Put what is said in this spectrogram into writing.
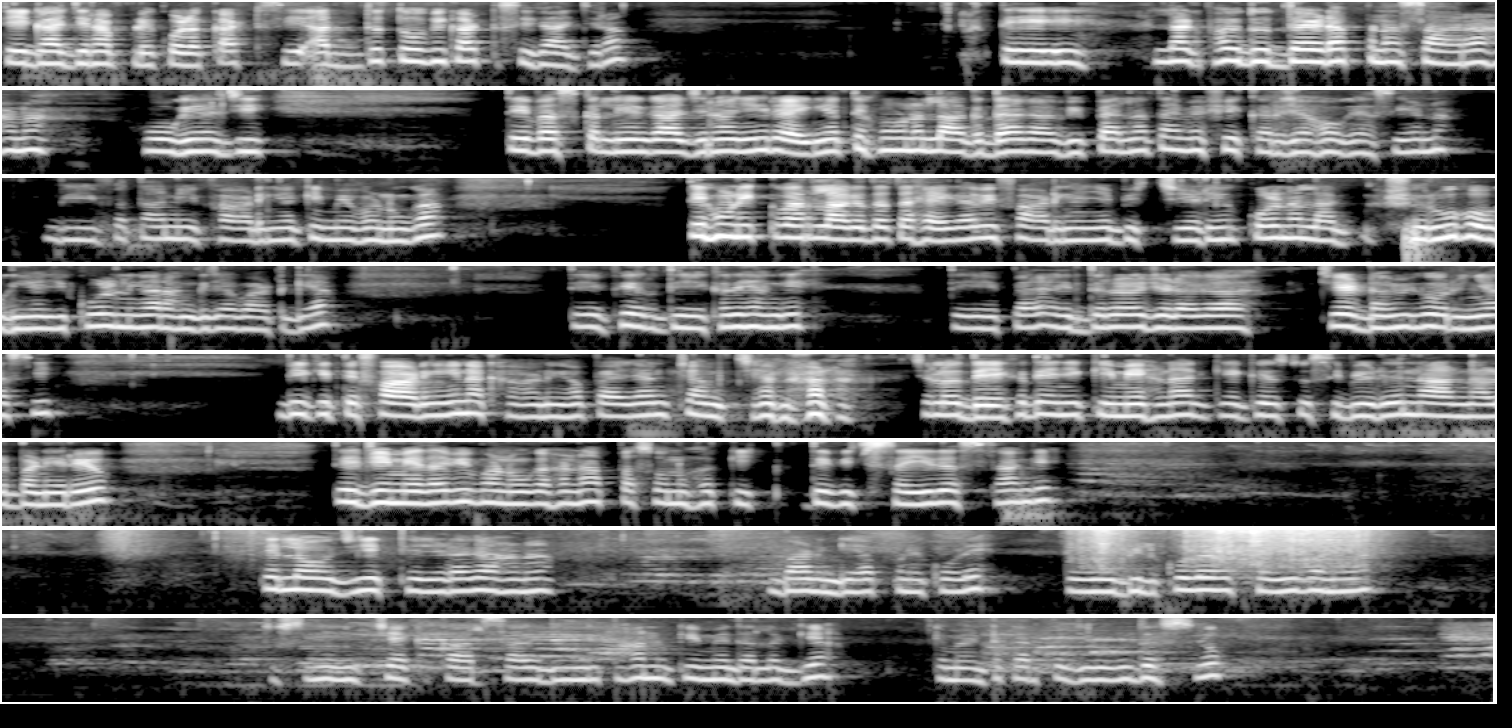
ਤੇ ਗਾਜਰਾਂ ਆਪਣੇ ਕੋਲ ਘੱਟ ਸੀ, ਅੱਧ ਤੋਂ ਵੀ ਘੱਟ ਸੀ ਗਾਜਰਾਂ। ਤੇ ਲਗਭਗ ਦੁੱਧ ਜਿਹੜਾ ਆਪਣਾ ਸਾਰਾ ਹਨਾ, ਹੋ ਗਿਆ ਜੀ। ਤੇ ਬਸ ਕੱਲੀਆਂ ਗਾਜਰਾਂ ਹੀ ਰਹਿ ਗਈਆਂ ਤੇ ਹੁਣ ਲੱਗਦਾ ਹੈਗਾ ਵੀ ਪਹਿਲਾਂ ਤਾਂ ਐਵੇਂ ਫਿਕਰ ਜਿਹਾ ਹੋ ਗਿਆ ਸੀ ਹਨਾ, ਵੀ ਪਤਾ ਨਹੀਂ ਫਾੜੀਆਂ ਕਿਵੇਂ ਬਣੂਗਾ। ਤੇ ਹੁਣ ਇੱਕ ਵਾਰ ਲੱਗਦਾ ਤਾਂ ਹੈਗਾ ਵੀ ਫਾੜੀਆਂ ਜਾਂ ਵਿੱਚ ਜਿਹੜੀਆਂ ਘੁਲਣ ਲੱਗ, ਸ਼ੁਰੂ ਹੋ ਗਈਆਂ ਜੀ, ਘੁਲਣੀਆਂ ਰੰਗ ਜਿਹਾ ਵਟ ਗਿਆ। ਤੇ ਫਿਰ ਦੇਖਦੇ ਆਂਗੇ ਤੇ ਇੱਧਰ ਜਿਹੜਾ ਗਾ ਝੇਡਾਂ ਵੀ ਹੋ ਰਹੀਆਂ ਸੀ, ਵੀ ਕਿਤੇ ਫਾੜੀਆਂ ਹੀ ਨਾ ਖਾਣੀਆਂ ਪੈ ਜਾਣ ਚਮਚਿਆਂ ਨਾਲ। ਚਲੋ ਦੇਖਦੇ ਆਂ ਜੀ ਕਿਵੇਂ ਹਨਾ ਅੱਗੇ ਅੱਗੇ ਤੁਸੀਂ ਵੀਡੀਓ ਨਾਲ ਨਾਲ ਬਣੇ ਰਹੋ। ਤੇ ਜਿਵੇਂ ਦਾ ਵੀ ਬਣੂਗਾ ਹਨਾ, ਆਪਾਂ ਤੁਹਾਨੂੰ ਹਕੀਕਤ ਦੇ ਵਿੱਚ ਸਹੀ ਦੱਸਾਂਗੇ। ਤੇ ਲਓ ਜੀ, ਇੱਥੇ ਜਿਹੜਾ ਗਾ ਹਨਾ, ਬਣ ਗਿਆ ਆਪਣੇ ਕੋਲੇ ਤੇ ਬਿਲਕੁਲ ਸਹੀ ਬਣਿਆ। ਤੁਸੀਂ ਚੈੱਕ ਕਰ ਸਕਦੇ ਹੋ ਤੁਹਾਨੂੰ ਕਿਵੇਂ ਦਾ ਲੱਗਿਆ। ਕਮੈਂਟ ਕਰਕੇ ਜ਼ਰੂਰ ਦੱਸਿਓ।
